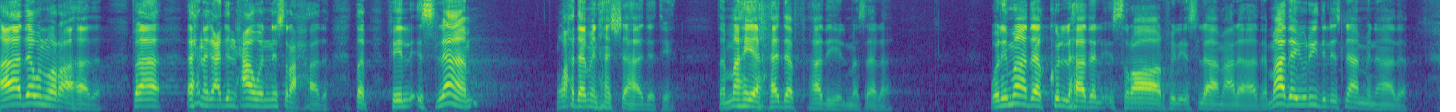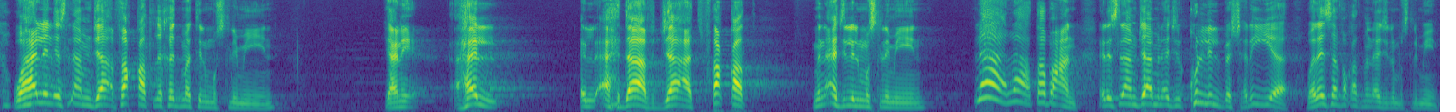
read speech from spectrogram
هذا ومن وراء هذا فإحنا قاعدين نحاول نشرح هذا طيب في الإسلام واحدة منها الشهادتين طيب ما هي هدف هذه المسألة؟ ولماذا كل هذا الإصرار في الإسلام على هذا؟ ماذا يريد الإسلام من هذا؟ وهل الإسلام جاء فقط لخدمة المسلمين؟ يعني هل الأهداف جاءت فقط من أجل المسلمين؟ لا لا طبعا الإسلام جاء من أجل كل البشرية وليس فقط من أجل المسلمين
